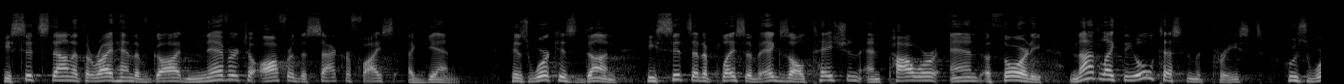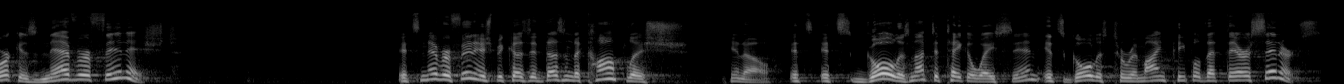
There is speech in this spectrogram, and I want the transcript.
He sits down at the right hand of God, never to offer the sacrifice again. His work is done. He sits at a place of exaltation and power and authority, not like the Old Testament priests whose work is never finished. It's never finished because it doesn't accomplish, you know, its, its goal is not to take away sin, its goal is to remind people that they are sinners.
